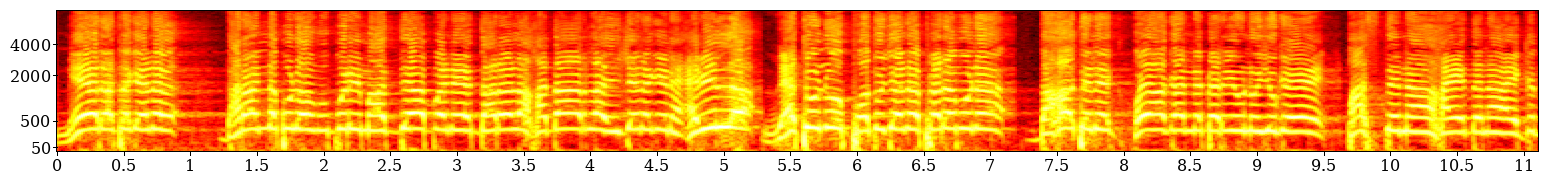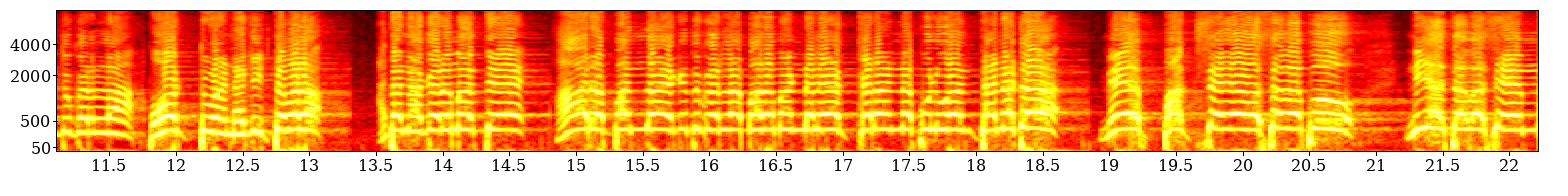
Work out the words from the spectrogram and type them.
මේ රට ගැන දරන්න පුළුවන් උපරිම අධ්‍යාපනය දරලා හදාරලා ඉගෙනගෙන ඇවිල්ලා වැතුණු පොදුජන පෙරමුණ දහ දෙනෙක් හොයාගන්න බැරිවුණු යුගේ පස් දෙනා හය දෙනා එකතු කරලා පෝට්ටුව නැගිට්ටවලා අද නගර මධ්‍යේ ආර පන්දා එකතු කරලා බලමණ්ඩලයක් කරන්න පුළුවන් තැනට මේ පක්ෂය ඔසවපු නියත වශයෙන්ම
